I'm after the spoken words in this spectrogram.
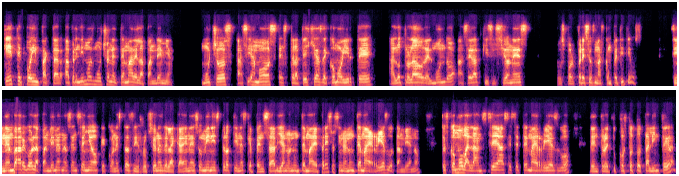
qué te puede impactar. Aprendimos mucho en el tema de la pandemia muchos hacíamos estrategias de cómo irte al otro lado del mundo a hacer adquisiciones pues, por precios más competitivos. Sin embargo, la pandemia nos enseñó que con estas disrupciones de la cadena de suministro tienes que pensar ya no en un tema de precio, sino en un tema de riesgo también, ¿no? Entonces, ¿cómo balanceas ese tema de riesgo dentro de tu costo total integral?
